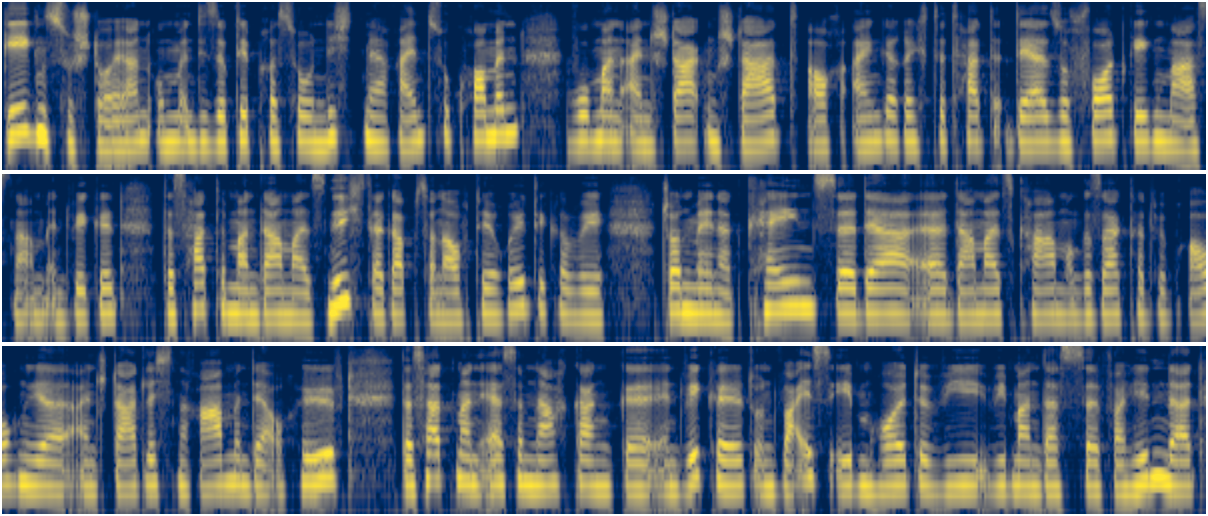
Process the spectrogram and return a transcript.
gegenzusteuern, um in diese Depression nicht mehr reinzukommen, wo man einen starken Staat auch eingerichtet hat, der sofort Gegenmaßnahmen entwickelt. Das hatte man damals nicht. Da gab es dann auch Theoretiker wie John Maynard Keynes, der damals kam und gesagt hat, wir brauchen brauchen hier einen staatlichen Rahmen, der auch hilft. Das hat man erst im Nachgang äh, entwickelt und weiß eben heute, wie, wie man das äh, verhindert,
